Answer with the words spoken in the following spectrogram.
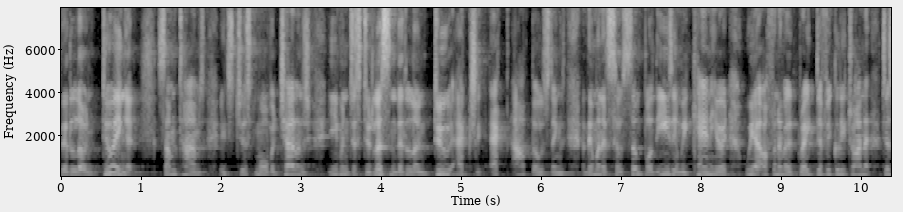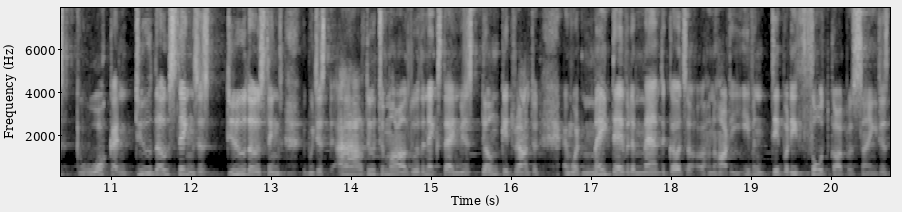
let alone doing it. Sometimes it's just more of a challenge, even just to listen, let alone do actually act out those things. And then when it's so simple and easy and we can hear it, we often have a great difficulty trying to just walk and do those things. Just do those things. We just, ah, I'll do it tomorrow, I'll do it the next day, and we just don't get around to it. And what made David a man to God's own heart, he even did what he thought God was saying. He just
